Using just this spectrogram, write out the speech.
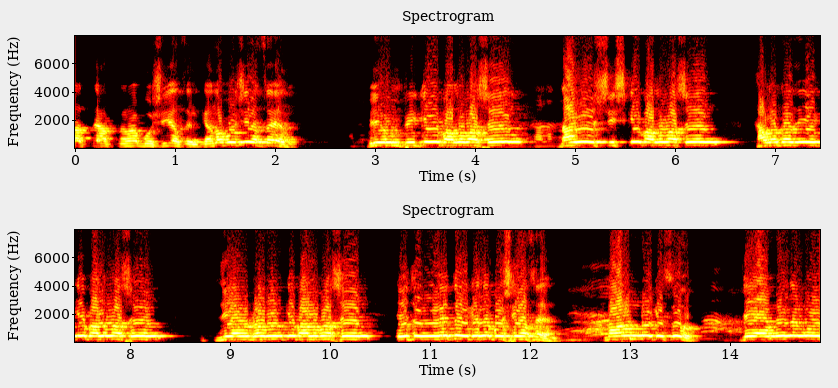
রাত্রে আপনারা বসে আছেন। কেন বসে আছেন? ভালোবাসেন, দামের ভালোবাসেন, খালেদা জিয়াকে ভালোবাসেন, জিয়াউর রহমানকে ভালোবাসেন, এই এখানে বসে আছেন। না অন্য কিছু। যে এমন এমন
